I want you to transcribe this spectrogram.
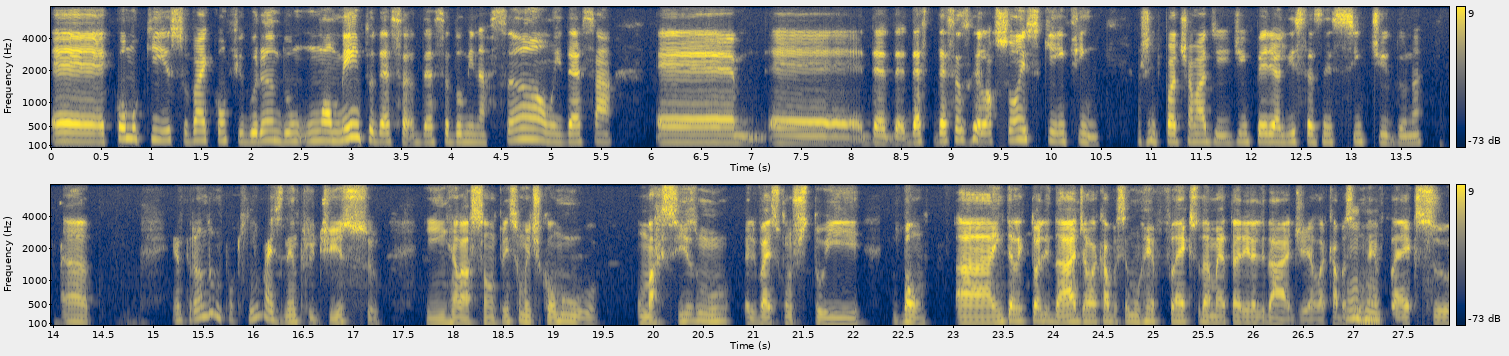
é, como que isso vai configurando um, um aumento dessa, dessa dominação e dessa, é, é, de, de, de, dessas relações que, enfim, a gente pode chamar de, imperialistas nesse sentido, né? Uh, entrando um pouquinho mais dentro disso, em relação principalmente como o marxismo ele vai se constituir, bom, a intelectualidade ela acaba sendo um reflexo da materialidade, ela acaba sendo uhum. um reflexo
